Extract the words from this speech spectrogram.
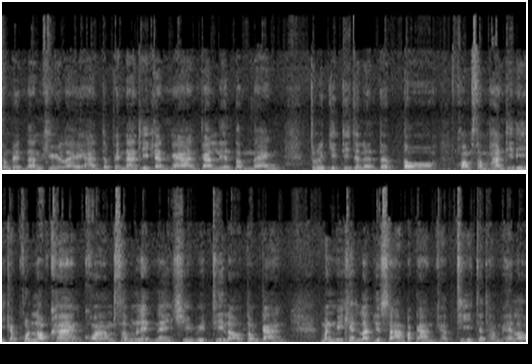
สำเร็จนั้นคืออะไรอาจจะเป็นหน้าที่การงาน การเลื่อนตำแหน่ง ธุรกิจที่เจริญเติบโต ความสัมพันธ์ที่ดีกับคนรอบข้าง ความสำเร็จในชีวิตที่เราต้องการ มันมีเคล็ดลับอยู่ 3 ประการครับ ที่จะทำให้เรา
